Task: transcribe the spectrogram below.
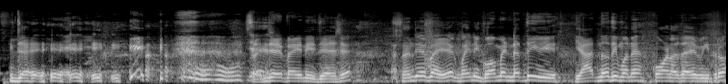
જય. સંજયભાઈની જય છે. સંજયભાઈ એક ભાઈની કોમેન્ટ હતી યાદ નથી મને કોણ હતા એ મિત્રો?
